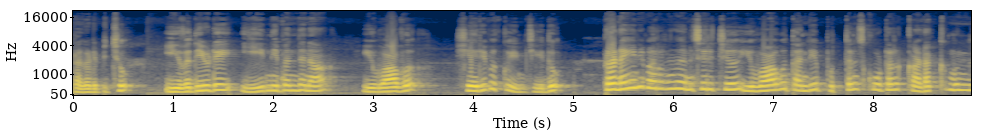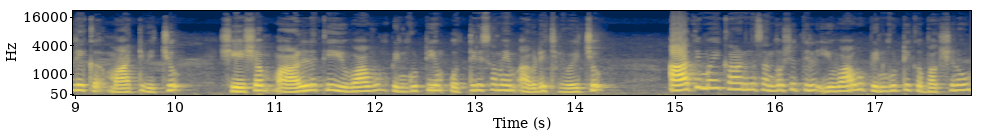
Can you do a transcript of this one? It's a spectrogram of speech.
പ്രകടിപ്പിച്ചു. യുവതിയുടെ ഈ നിബന്ധന യുവാവ് ശരിവെക്കുകയും ചെയ്തു. പ്രണയിനി പറഞ്ഞതനുസരിച്ച് യുവാവ് തന്റെ പുത്തൻ സ്കൂട്ടർ കടക്ക് മുന്നിലേക്ക് മാറ്റിവെച്ചു. ശേഷം മാളിലെത്തിയ യുവാവും പെൺകുട്ടിയും ഒത്തിരി സമയം അവിടെ ചിലവഴിച്ചു. ആദ്യമായി കാണുന്ന സന്തോഷത്തിൽ യുവാവ് പെൺകുട്ടിക്ക് ഭക്ഷണവും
